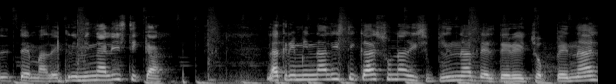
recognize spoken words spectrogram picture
del tema de criminalística. La criminalística es una disciplina del derecho penal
